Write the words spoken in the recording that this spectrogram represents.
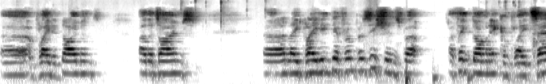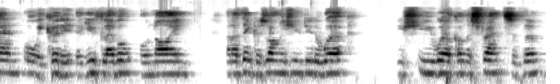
uh, and played a diamond. Other times uh, they played in different positions, but I think Dominic can play 10 or he could at youth level or 9. And I think as long as you do the work, you, you work on the strengths of them,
